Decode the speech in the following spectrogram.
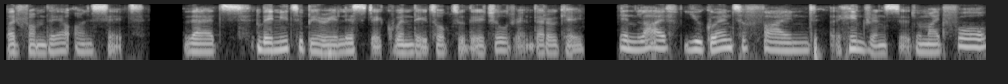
but from their onset. that they need to be realistic when they talk to their children. That, okay, in life, you're going to find hindrances. You might fall,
